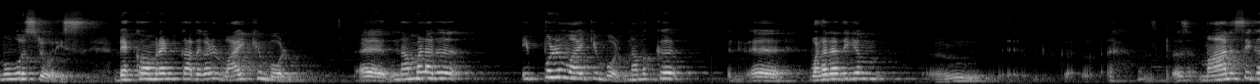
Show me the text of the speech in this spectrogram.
നൂറ് സ്റ്റോറീസ്. ഡെക്കോമറൻ കഥകൾ വായിക്കുമ്പോൾ നമ്മളത് ഇപ്പോഴും വായിക്കുമ്പോൾ നമുക്ക് വളരെയധികം മാനസിക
